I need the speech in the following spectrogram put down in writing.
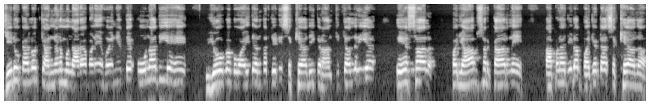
ਜਿਹਨੂੰ ਕਹ ਲੋ ਚਾਨਣ ਮੁਨਾਰਾ ਬਣੇ ਹੋਏ ਨੇ ਤੇ ਉਹਨਾਂ ਦੀ ਇਹ ਯੋਗ ਅਗਵਾਈ ਦੇ ਅੰਦਰ ਜਿਹੜੀ ਸਿੱਖਿਆ ਦੀ ਕ੍ਰਾਂਤੀ ਚੱਲ ਰਹੀ ਹੈ, ਇਸ ਸਾਲ ਪੰਜਾਬ ਸਰਕਾਰ ਨੇ ਆਪਣਾ ਜਿਹੜਾ ਬਜਟ ਹੈ ਸਿੱਖਿਆ ਦਾ,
